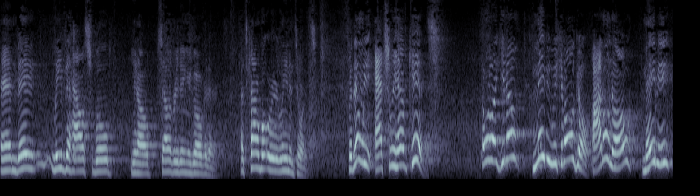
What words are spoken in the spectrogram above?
and they leave the house, we'll, you know, sell everything and go over there. That's kind of what we were leaning towards. But then we actually have kids. And we're like, you know, maybe we could all go. I don't know. Maybe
